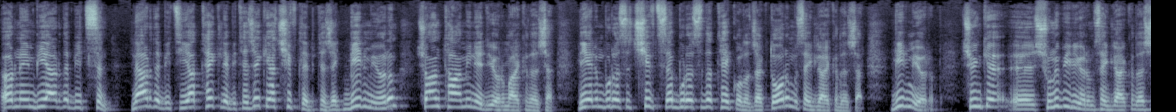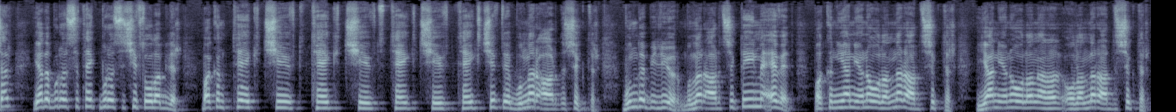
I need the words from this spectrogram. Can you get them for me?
Örneğin bir yerde bitsin. Nerede biti? Ya tekle bitecek ya çiftle bitecek. Bilmiyorum. Şu an tahmin ediyorum arkadaşlar. Diyelim burası çiftse burası da tek olacak. Doğru mu sevgili arkadaşlar? Bilmiyorum. Çünkü e, şunu biliyorum sevgili arkadaşlar. Ya da burası tek burası çift olabilir. Bakın tek, çift, tek, çift, tek, çift, tek, çift ve bunlar ardışıktır. Bunu da biliyorum. Bunlar ardışık değil mi? Evet. Bakın yan yana olanlar ardışıktır. Yan yana olan, olanlar ardışıktır.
